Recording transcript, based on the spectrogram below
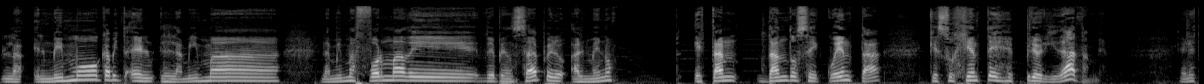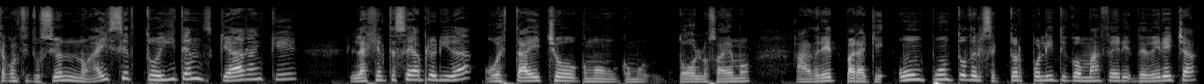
la, el mismo capital, la misma la misma forma de, de pensar, pero al menos están dándose cuenta que su gente es prioridad también. En esta constitución no hay ciertos ítems que hagan que la gente sea prioridad o está hecho, como, como todos lo sabemos, adred para que un punto del sector político más de, derecha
